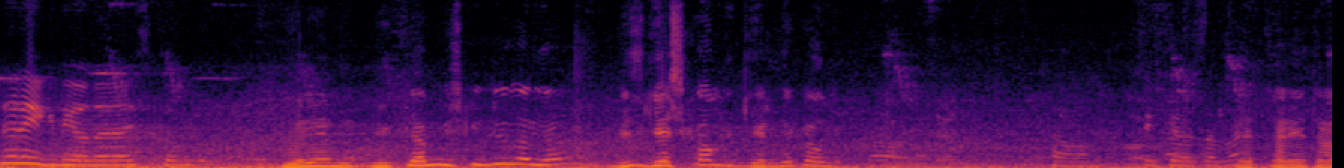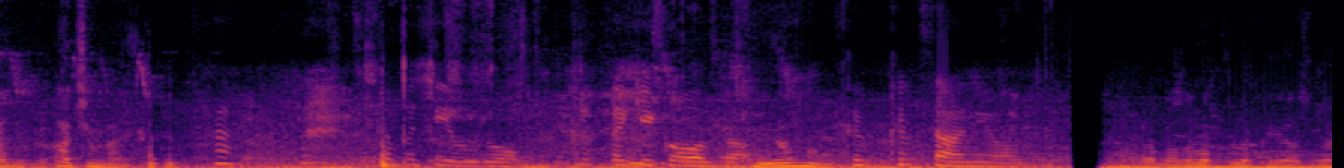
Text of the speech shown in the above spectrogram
Nereye gidiyorlar aşkım? Nereye mi? Yüklenmiş gidiyorlar ya. Biz geç kaldık, geride kaldık. Tamam. Peki o zaman. Yeter yeter hadi açın ben. Kapatıyorum. 40 dakika oldu. Uyanmamış. 40, 40 saniye oldu. Arabalı vapurla kıyasla.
